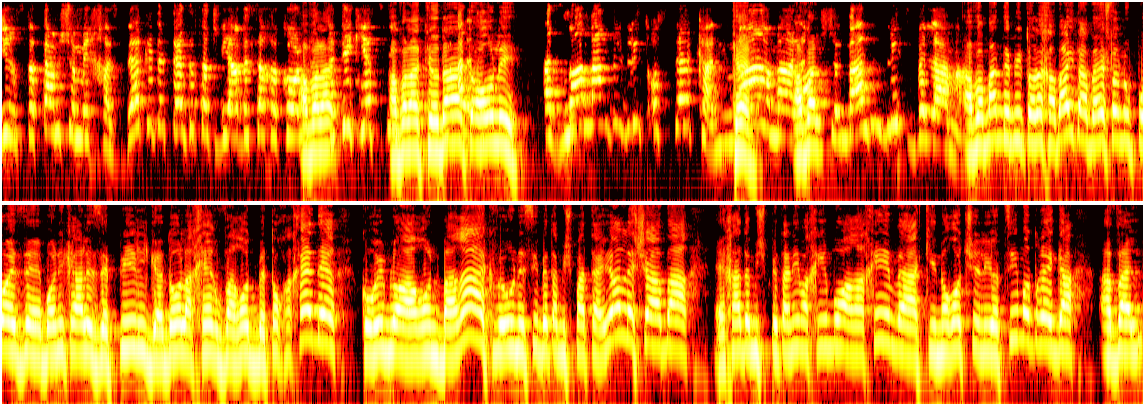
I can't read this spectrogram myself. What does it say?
גרסתם שמחזקת את תזת התביעה בסך הכל, אבל, התיק יציב. אבל את יודעת, אורלי... אז מה מנדלבליט עושה כאן? כן, מה המהלך אבל- של מנדלבליט ולמה? אבל מנדלבליט הולך הביתה, ויש לנו פה איזה, בוא נקרא לזה פיל גדול אחר ורוד בתוך החדר, קוראים לו אהרון ברק, והוא נשיא בית המשפט העליון לשעבר, אחד המשפטנים הכי מוערכים, והכינורות שלי יוצאים עוד רגע, אבל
